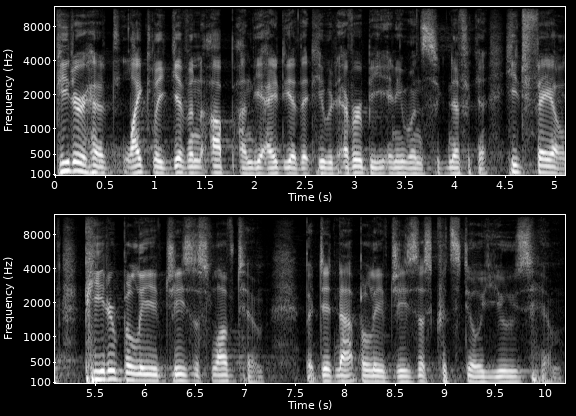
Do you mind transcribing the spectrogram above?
Peter had likely given up on the idea that he would ever be anyone significant. He'd failed. Peter believed Jesus loved him, but did not believe Jesus could still use him.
